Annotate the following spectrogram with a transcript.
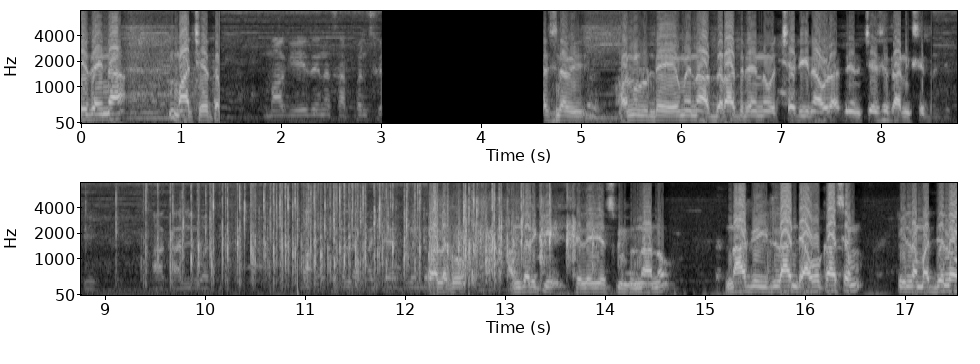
ఏదైనా మా చేత మాకు ఏదైనా సర్పంచ్ కావాల్సినవి పనులు ఉంటే ఏమైనా అర్ధరాత్రి అయినా వచ్చి అడిగినా కూడా నేను చేసేదానికి సిద్ధం. చెప్పి ఆ కాలనీ వాళ్ళకు అందరికీ తెలియజేసుకుంటున్నాను. నాకు ఇలాంటి అవకాశం వీళ్ళ మధ్యలో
